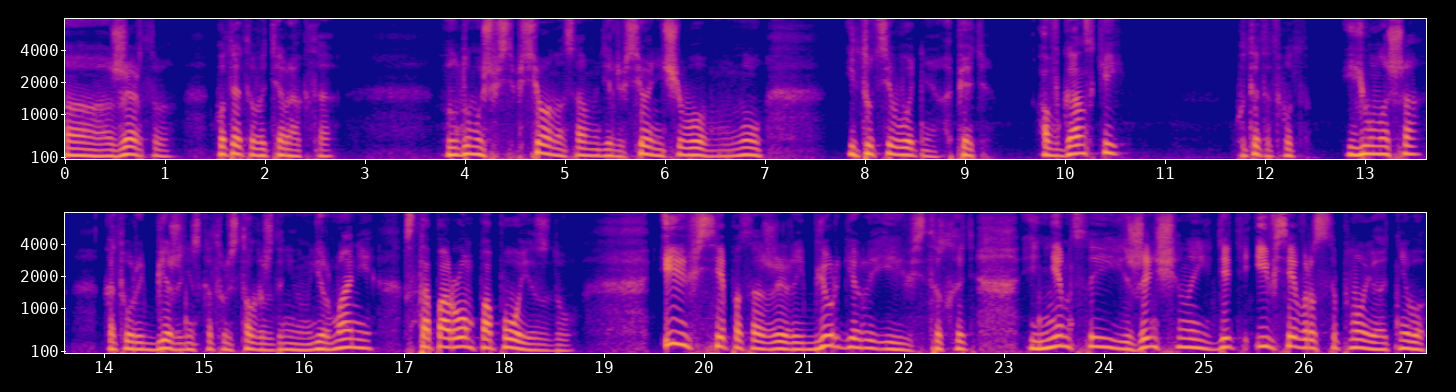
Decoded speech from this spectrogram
э, жертв вот этого теракта. Ну, думаешь, все, все на самом деле, все, ничего. Ну, и тут сегодня опять афганский, вот этот вот юноша, который беженец, который стал гражданином Германии, с топором по поезду. И все пассажиры, и бюргеры, и, так сказать, и немцы, и женщины, и дети, и все в рассыпную от него.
